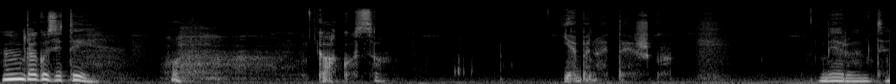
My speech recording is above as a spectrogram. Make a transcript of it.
Hm, kako si ti? Kako sam? Jebeno je teško. Vjerujem ti.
